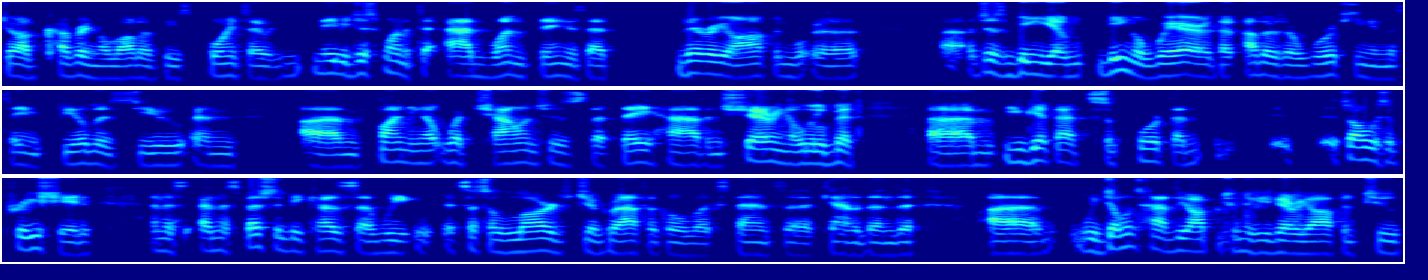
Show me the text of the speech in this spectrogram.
job covering a lot of these points. I would maybe just wanted to add one thing is that very often uh, just being being aware that others are working in the same field as you and um, finding out what challenges that they have and sharing a little bit, um, you get that support that it, it's always appreciated. And, this, and especially because uh, we it's such a large geographical expanse, uh, Canada, and uh, we don't have the opportunity very often to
